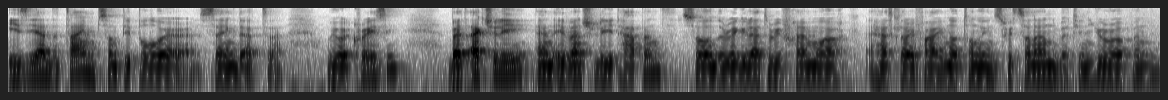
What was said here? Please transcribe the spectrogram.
easy at the time. Some people were saying that uh, we were crazy. But actually, and eventually it happened. So the regulatory framework has clarified not only in Switzerland, but in Europe and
